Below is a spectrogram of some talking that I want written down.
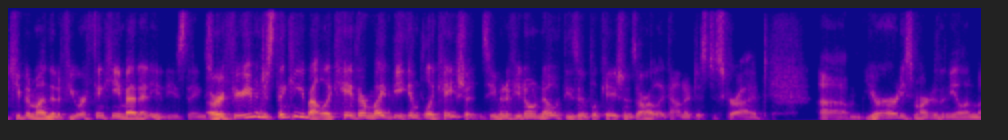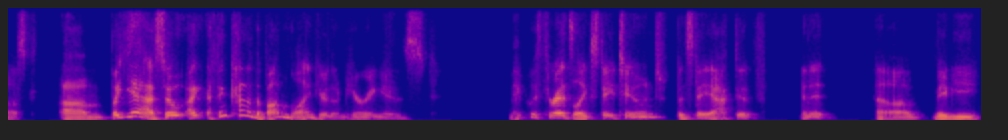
keep in mind that if you are thinking about any of these things, or if you're even just thinking about like, hey, there might be implications, even if you don't know what these implications are, like Anna just described, um, you're already smarter than Elon Musk. Um, but yeah, so I, I think kind of the bottom line here that I'm hearing is maybe with threads like stay tuned but stay active in it uh, maybe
